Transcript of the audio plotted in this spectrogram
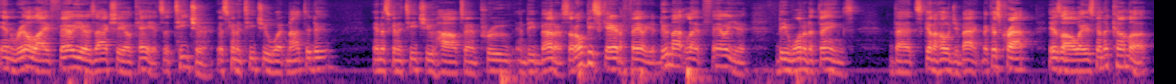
in real life, failure is actually okay. It's a teacher. It's going to teach you what not to do, and it's going to teach you how to improve and be better. So don't be scared of failure. Do not let failure be one of the things that's going to hold you back because crap is always going to come up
